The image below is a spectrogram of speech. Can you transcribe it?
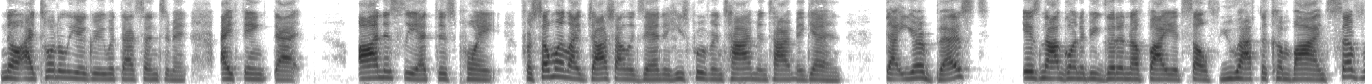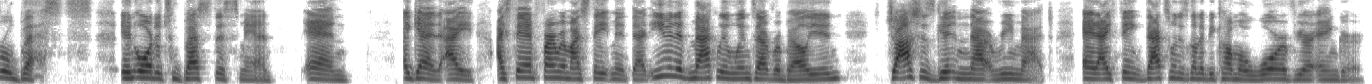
No, I totally agree with that sentiment. I think that honestly, at this point, for someone like Josh Alexander, he's proven time and time again that your best is not going to be good enough by itself. You have to combine several bests in order to best this man. And again, I I stand firm in my statement that even if Maclin wins at Rebellion, Josh is getting that rematch. And I think that's when it's going to become a war of your anger,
